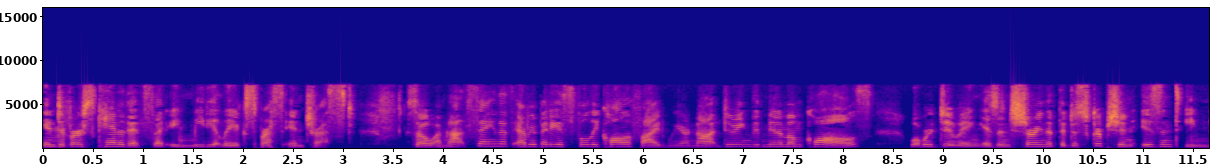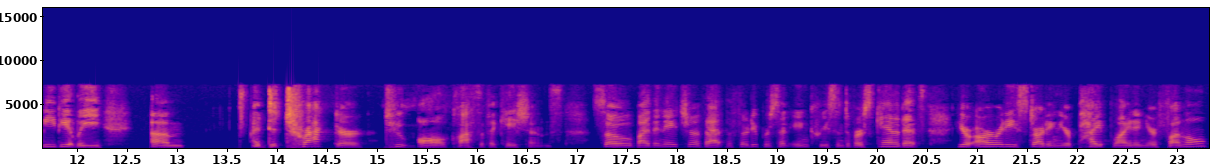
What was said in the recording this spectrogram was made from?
in diverse candidates that immediately express interest. So I'm not saying that everybody is fully qualified. We are not doing the minimum quals. What we're doing is ensuring that the description isn't immediately um, a detractor to all classifications. So by the nature of that, the 30% increase in diverse candidates, you're already starting your pipeline and your funnel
